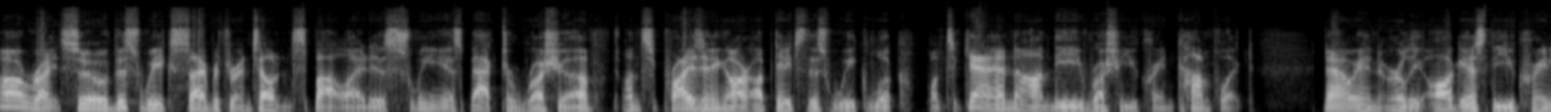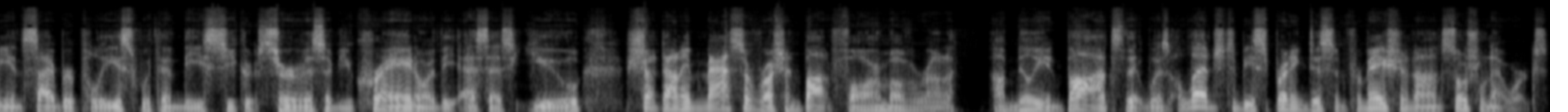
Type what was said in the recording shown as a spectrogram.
All right, so this week's Cyber Threat Intelligence Spotlight is swinging us back to Russia. Unsurprising, our updates this week look once again on the Russia Ukraine conflict. Now, in early August, the Ukrainian cyber police within the Secret Service of Ukraine, or the SSU, shut down a massive Russian bot farm of around a, a million bots that was alleged to be spreading disinformation on social networks.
